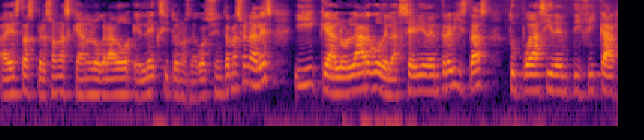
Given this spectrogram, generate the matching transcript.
a estas personas que han logrado el éxito en los negocios internacionales y que a lo largo de la serie de entrevistas tú puedas identificar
